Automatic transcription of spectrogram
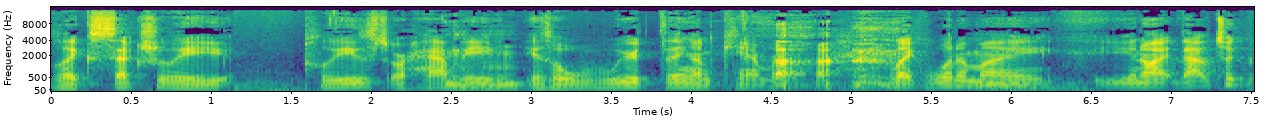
like sexually pleased or happy mm-hmm. is a weird thing on camera. like, what am I? Mm. You know, I, that took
